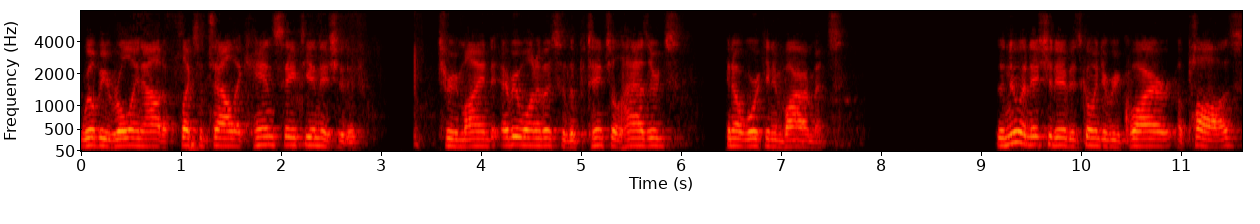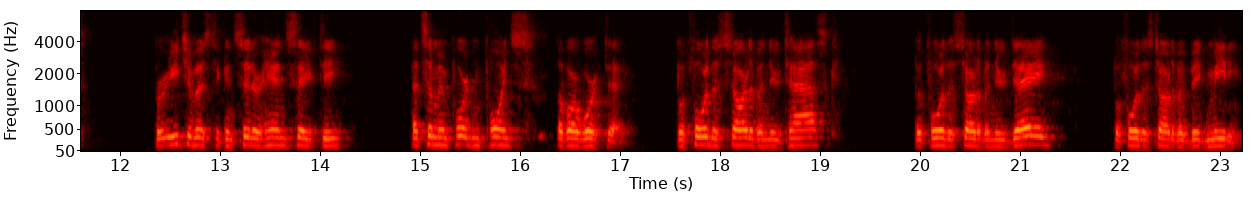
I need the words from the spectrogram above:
we'll be rolling out a Flexitallic hand safety initiative to remind every one of us of the potential hazards in our working environments. The new initiative is going to require a pause for each of us to consider hand safety at some important points of our workday, before the start of a new task, before the start of a new day, before the start of a big meeting.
